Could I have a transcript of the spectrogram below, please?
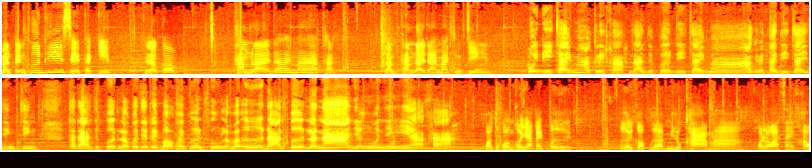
มันเป็นพื้นที่เศรษฐกิจ แล้วก็ทำรายได้มากค่ะทำทำรายได้มากจริง ๆโอ้ยดีใจมากเลยค่ะ ด่านจะเปิดดีใจมากเลยค่ะดีใจจริง ๆ ถ้าด่านจะเปิดเราก็จะได้บอกให้เพื่อนฝูงแล้วว่าเออด่านเปิดแล้วนะอย่างงู้นอย่างเงี้ยค่ะ เพราะทุกคนก็อยากให้เปิด เปิดก็เผื่อมีลูกค้ามา เพราะเราอาศัยเขา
